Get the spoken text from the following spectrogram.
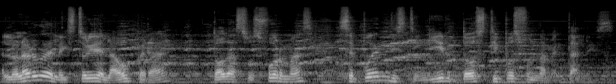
A lo largo de la historia de la ópera, todas sus formas, se pueden distinguir dos tipos fundamentales.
